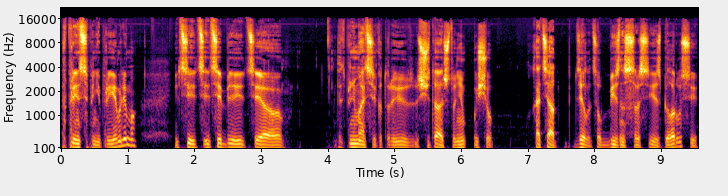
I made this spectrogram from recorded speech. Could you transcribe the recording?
в принципе, неприемлемо и те, те, те, те предприниматели, которые считают, что они еще хотят делать бизнес с Россией, с Белоруссией,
